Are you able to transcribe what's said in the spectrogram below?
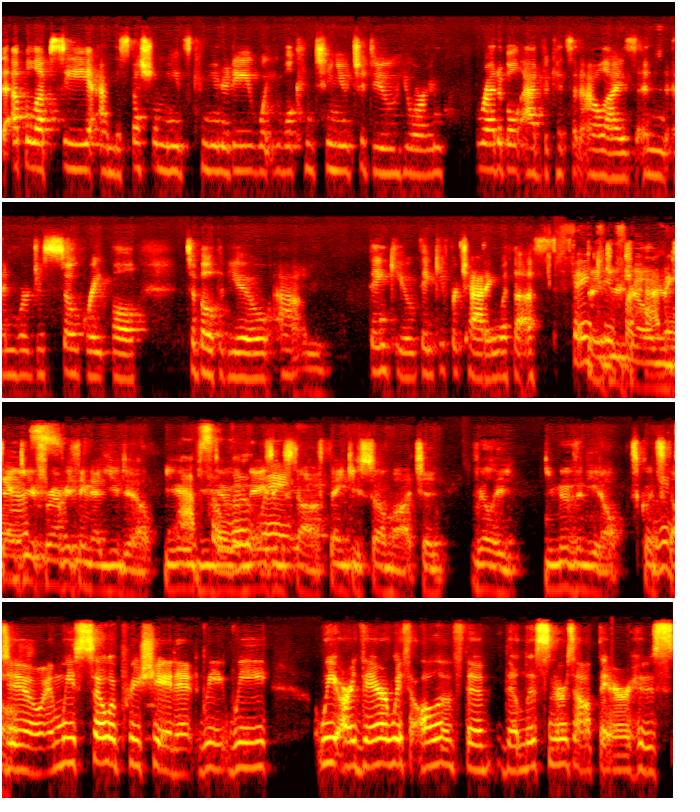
the epilepsy and the special needs community, what you will continue to do. You are incredible advocates and allies, and, and we're just so grateful to both of you. Um, thank you. Thank you for chatting with us. Thank, thank you, you Kelly, and thank us. you for everything that you do. You, Absolutely. you do amazing stuff. Thank you so much. It really, you move the needle. It's good you stuff. You do, and we so appreciate it. We, we, we are there with all of the the listeners out there who's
